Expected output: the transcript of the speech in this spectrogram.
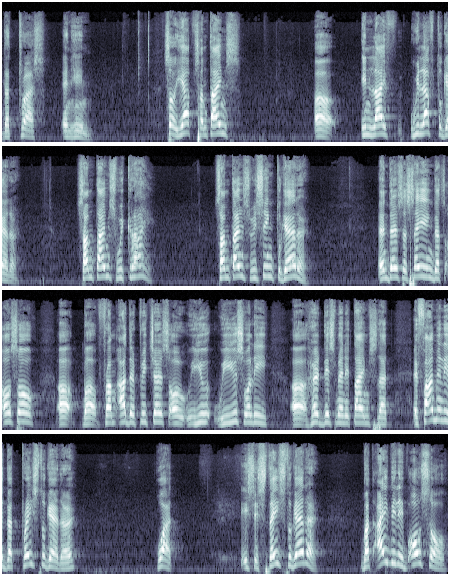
that trust in Him. So, yep, sometimes uh, in life, we laugh together. Sometimes we cry. Sometimes we sing together. And there's a saying that's also uh, from other preachers, or we, we usually uh, heard this many times that a family that prays together, what? It stays together. But I believe also,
